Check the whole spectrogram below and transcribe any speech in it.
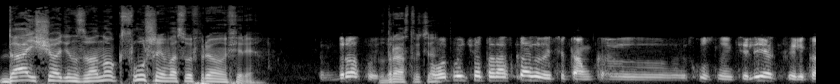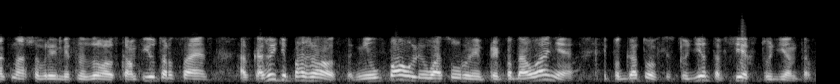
Да, еще один звонок. Слушаем вас, вы в прямом эфире. Здравствуйте. Здравствуйте. Вот вы что-то рассказываете там, искусственный интеллект, или как в наше время это называлось, компьютер-сайенс. А скажите, пожалуйста, не упал ли у вас уровень преподавания и подготовки студентов, всех студентов,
